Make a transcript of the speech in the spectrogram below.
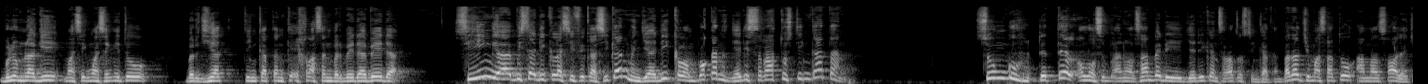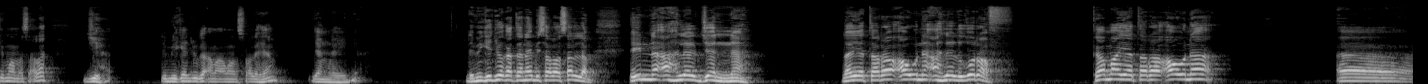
Belum lagi masing-masing itu berjihad tingkatan keikhlasan berbeda-beda. Sehingga bisa diklasifikasikan menjadi kelompokan menjadi 100 tingkatan. Sungguh detail Allah Subhanahu wa taala sampai dijadikan 100 tingkatan. Padahal cuma satu amal soleh, cuma masalah jihad. Demikian juga amal-amal soleh yang yang lainnya. Demikian juga kata Nabi SAW, Inna ahlal jannah la yatara'awna ahlal ghuraf kama yatara'awna uh,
